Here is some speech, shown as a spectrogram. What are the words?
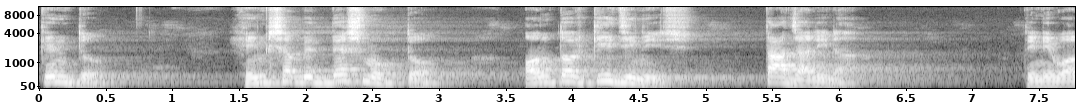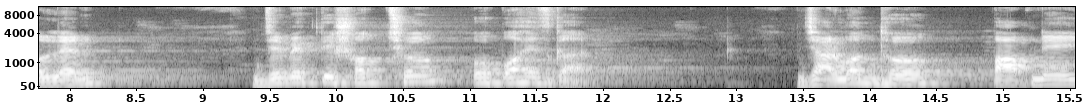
কিন্তু হিংসা বিদ্বেষ মুক্ত অন্তর কি জিনিস তা জানি না। তিনি বললেন, যে ব্যক্তি স্বচ্ছ ও পহেজগার যার মধ্যে পাপ নেই,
